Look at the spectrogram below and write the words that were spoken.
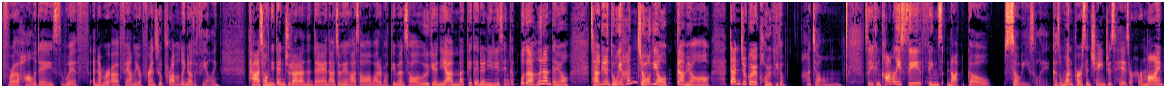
for the holidays with a number of family or friends, you'll probably know the feeling. 다 정리된 줄 알았는데 나중에 가서 말을 바뀌면서 의견이 안 맞게 되는 일이 생각보다 흔한데요. 자기는 동의한 적이 없다며 딴죽을 걸기도 하죠. So you can commonly see things not go so easily because one person changes his or her mind.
